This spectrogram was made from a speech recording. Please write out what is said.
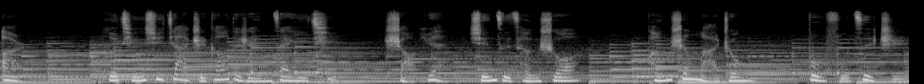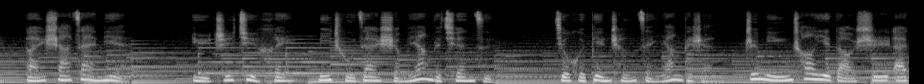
二，和情绪价值高的人在一起，少怨。荀子曾说：“蓬生麻中，不服自直；白沙在面，与之俱黑。”你处在什么样的圈子，就会变成怎样的人。知名创业导师 At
